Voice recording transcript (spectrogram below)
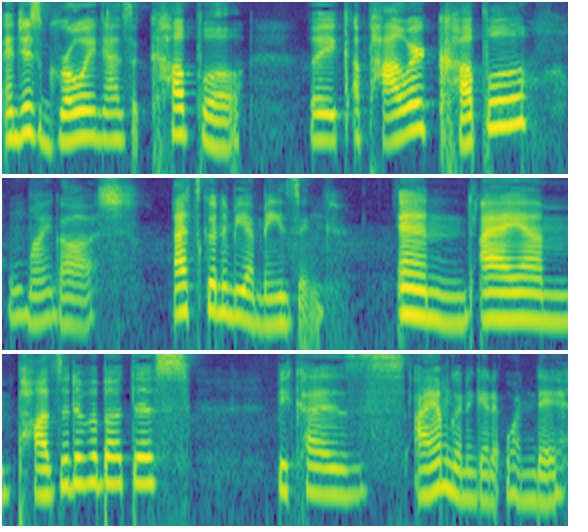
And just growing as a couple. Like a power couple. Oh my gosh. That's going to be amazing. And I am positive about this because I am going to get it one day.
